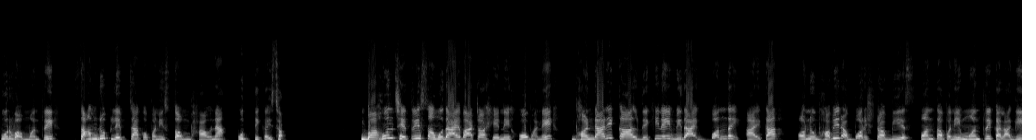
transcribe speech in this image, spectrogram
पूर्व मन्त्री सामडुप लेप्चाको पनि सम्भावना उत्तिकै छ। बाहुन छेत्री समुदायबाट हेर्ने हो भने भण्डारी कालदेखि नै विधायक बन्दै आएका अनुभवी र वरिष्ठ बिएस पन्त पनि मन्त्रीका लागि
